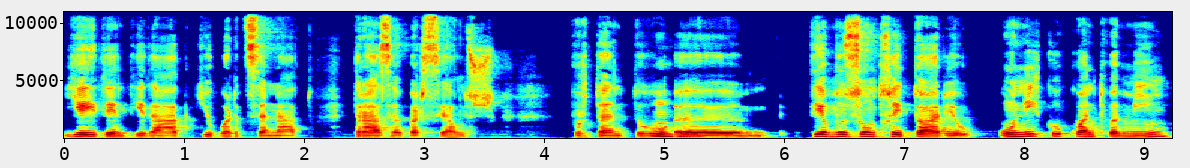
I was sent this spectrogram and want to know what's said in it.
e a identidade que o artesanato traz a Barcelos. Portanto, uhum. uh, temos um território único quanto a mim.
